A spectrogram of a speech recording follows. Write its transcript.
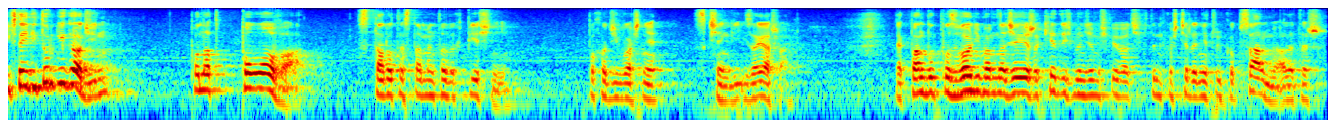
I w tej liturgii godzin ponad połowa starotestamentowych pieśni pochodzi właśnie z Księgi Izajasza. Jak Pan Bóg pozwoli, mam nadzieję, że kiedyś będziemy śpiewać w tym kościele nie tylko psalmy, ale też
